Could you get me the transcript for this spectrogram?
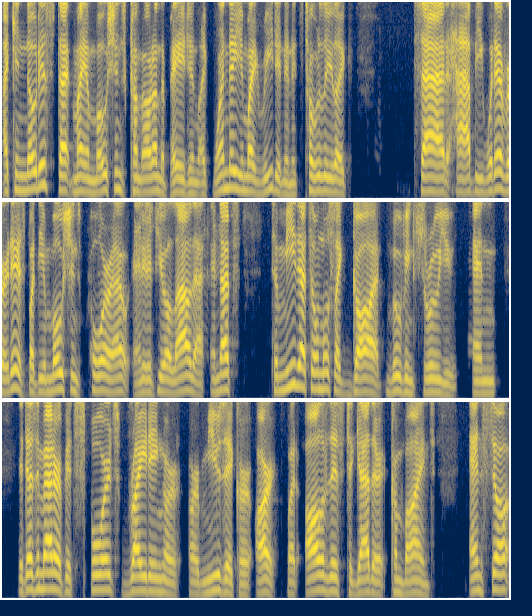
I can notice that my emotions come out on the page. And like one day you might read it and it's totally like sad, happy, whatever it is, but the emotions pour out. And if you allow that, and that's to me, that's almost like God moving through you. And it doesn't matter if it's sports, writing, or or music or art, but all of this together combines. And so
